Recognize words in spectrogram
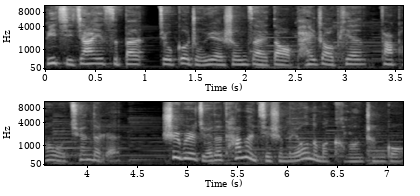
比起加一次班就各种怨声载道、拍照片发朋友圈的人，是不是觉得他们其实没有那么渴望成功？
